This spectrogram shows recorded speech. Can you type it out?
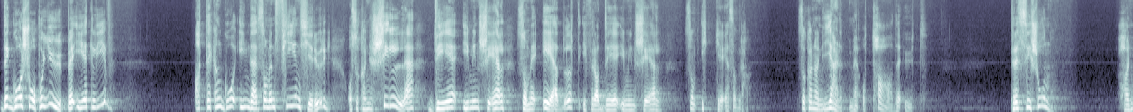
Det går så på djupet i et liv at det kan gå inn der som en finkirurg, og så kan det skille det i min sjel som er edelt, ifra det i min sjel som ikke er så bra. Så kan han hjelpe med å ta det ut. Presisjon. Han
